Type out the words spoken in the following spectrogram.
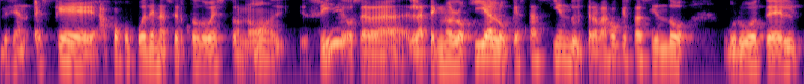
decían, es que ¿a poco pueden hacer todo esto, no? Sí, o sea, la tecnología, lo que está haciendo, el trabajo que está haciendo Guru Hotel,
